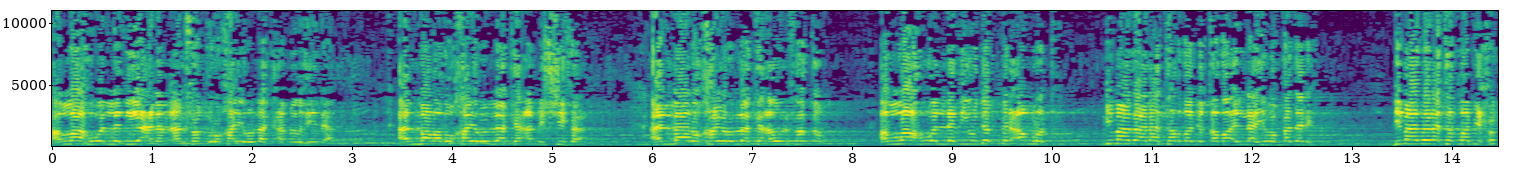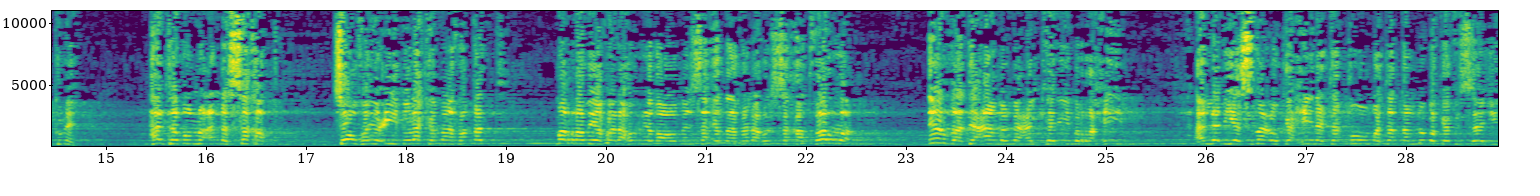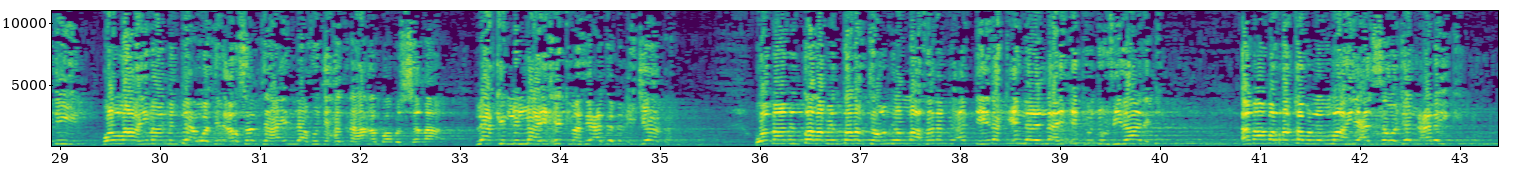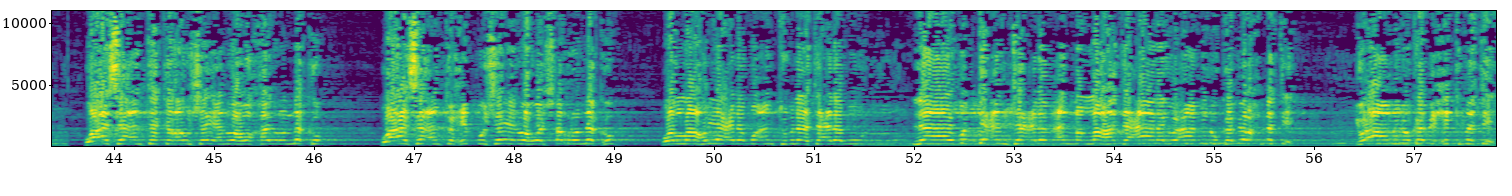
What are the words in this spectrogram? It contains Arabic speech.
الله هو الذي يعلم الفقر خير لك أم الغنى المرض خير لك أم الشفاء المال خير لك أو الفقر. الله هو الذي يدبر أمرك. لماذا لا ترضى بقضاء الله وقدره؟ لماذا لا ترضى بحكمه؟ هل تظن أن السخط سوف يعيد لك ما فقدت؟ من رضي فله الرضا ومن سخط فله السخط فارضى ارضى تعامل مع الكريم الرحيم. الذي يسمعك حين تقوم وتقلبك في الساجدين. والله ما من دعوة أرسلتها إلا فتحت لها أبواب السماء. لكن لله حكمة في عدم الإجابة. وما من طلب طلبته من الله فلم يؤديه لك إلا لله حكمة في ذلك. أما مر قول الله عز وجل عليك وعسى أن تكرهوا شيئا وهو خير لكم وعسى أن تحبوا شيئا وهو شر لكم. والله يعلم وأنتم لا تعلمون. لا بد أن تعلم أن الله تعالى يعاملك برحمته يعاملك بحكمته.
